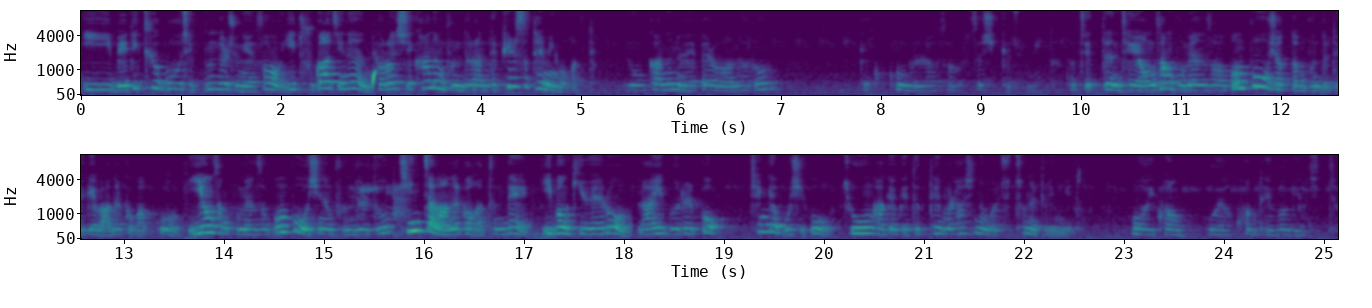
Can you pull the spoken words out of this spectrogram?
이 메디큐브 제품들 중에서 이 두 가지는 결혼식 하는 분들한테 필수템인 것 같아요. 눈가는 웨벨 원으로 이렇게 콕콕 눌러서 흡수시켜줍니다. 어쨌든 제 영상 보면서 뽐뿌 오셨던 분들 되게 많을 것 같고 이 영상 보면서 뽐뿌 오시는 분들도 진짜 많을 것 같은데 이번 기회로 라이브를 꼭 챙겨보시고 좋은 가격에 득템을 하시는 걸 추천을 드립니다. 와 이 광 뭐야 광 대박이야 진짜.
